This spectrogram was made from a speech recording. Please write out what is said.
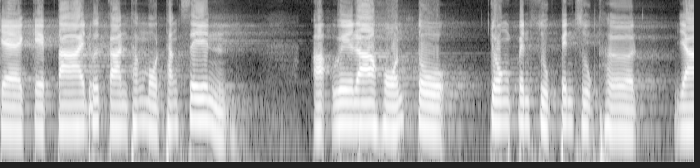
แก่เก็บตายด้วยกันทั้งหมดทั้งสิ้น อเวลาโหนตุจงเป็นสุขเป็นสุขเถิด อย่า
